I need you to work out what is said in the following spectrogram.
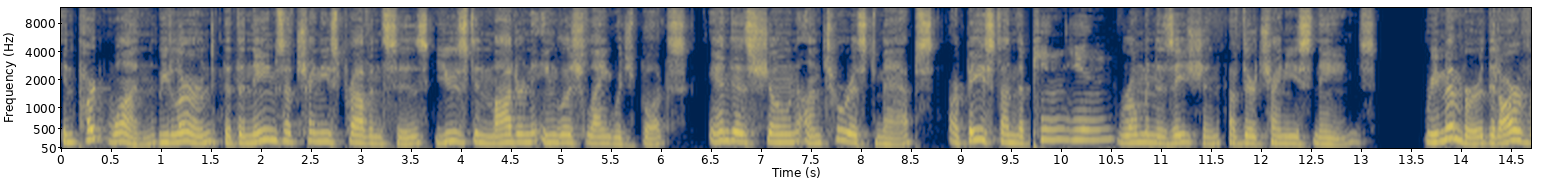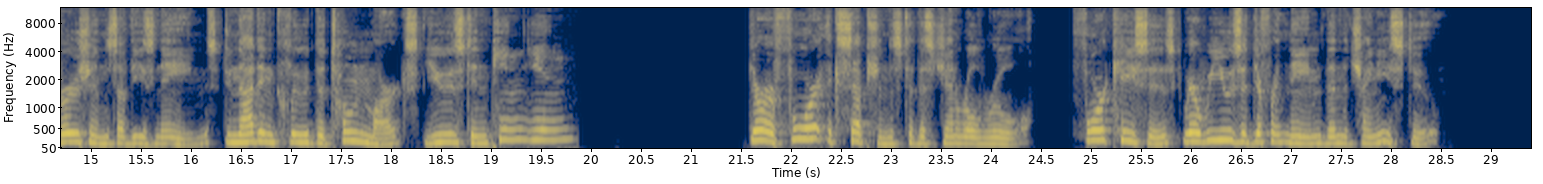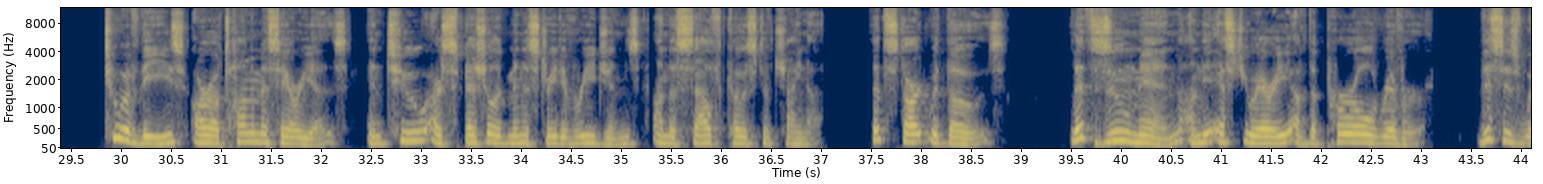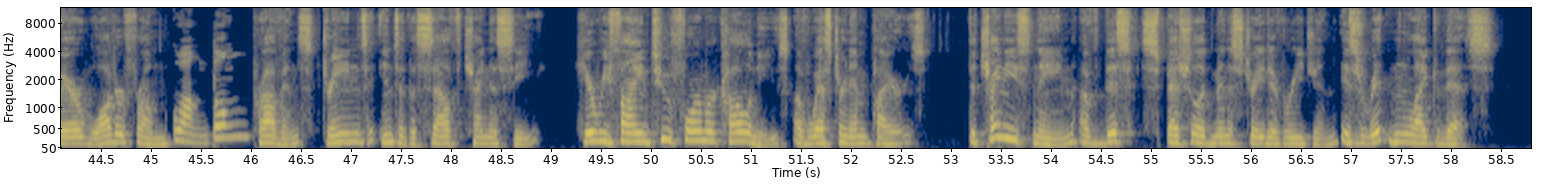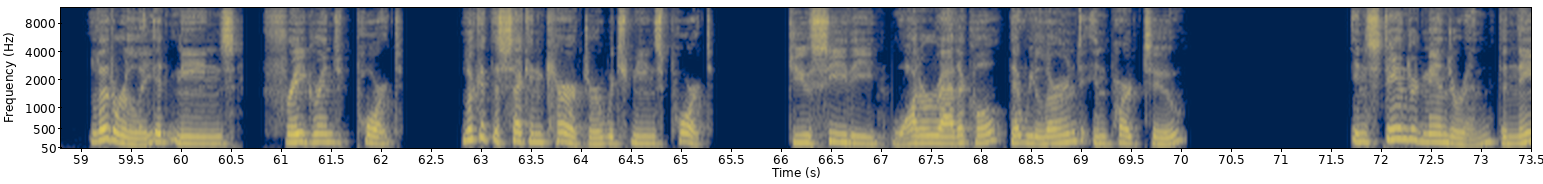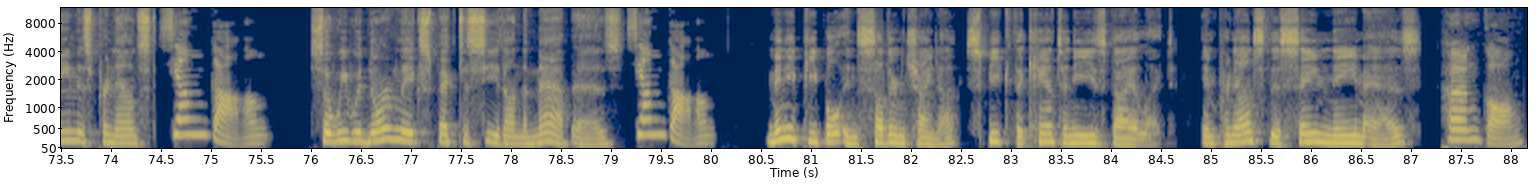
In Part 1, we learned that the names of Chinese provinces used in modern English language books and as shown on tourist maps are based on the pinyin romanization of their Chinese names. Remember that our versions of these names do not include the tone marks used in pinyin. There are four exceptions to this general rule, four cases where we use a different name than the Chinese do. Two of these are autonomous areas, and two are special administrative regions on the south coast of China. Let's start with those. Let's zoom in on the estuary of the Pearl River. This is where water from Guangdong province drains into the South China Sea. Here we find two former colonies of Western empires. The Chinese name of this special administrative region is written like this. Literally, it means fragrant port. Look at the second character, which means port. Do you see the water radical that we learned in part two? In Standard Mandarin, the name is pronounced 香港, so we would normally expect to see it on the map as 香港. Many people in southern China speak the Cantonese dialect and pronounce the same name as 香港.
